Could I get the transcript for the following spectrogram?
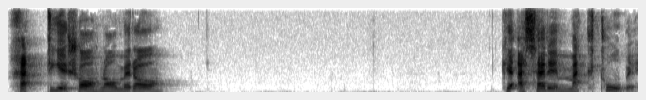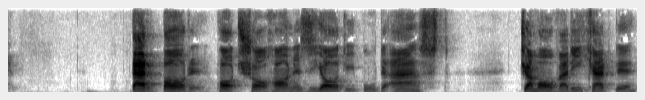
خطی شاهنامه را که اثر مکتوبه دربار پادشاهان زیادی بوده است جمعآوری کرده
